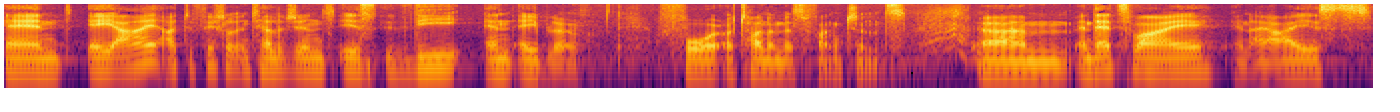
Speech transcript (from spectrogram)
And AI, artificial intelligence, is the enabler for autonomous functions. Um, and that's why, and AI is,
